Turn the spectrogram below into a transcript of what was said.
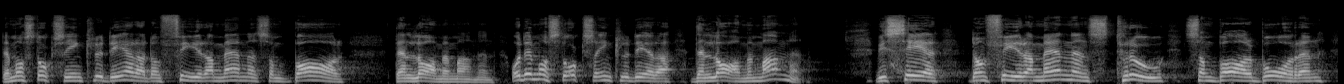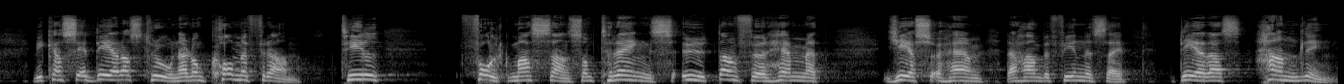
Det måste också inkludera de fyra männen som bar den lame mannen. Och det måste också inkludera den lame mannen. Vi ser de fyra männens tro som bar båren. Vi kan se deras tro när de kommer fram till folkmassan som trängs utanför hemmet, Jesu hem, där han befinner sig. Deras handling,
